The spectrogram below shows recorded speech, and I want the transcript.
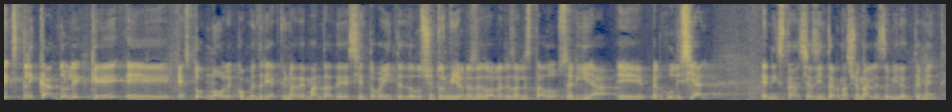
explicándole que eh, esto no le convendría, que una demanda de 120, de 200 millones de dólares al Estado sería eh, perjudicial en instancias internacionales, evidentemente.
